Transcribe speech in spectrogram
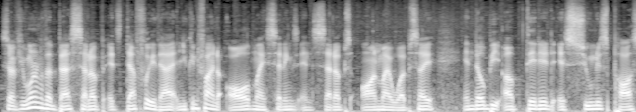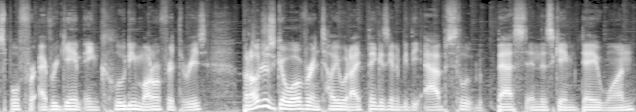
So if you want to have the best setup, it's definitely that, and you can find all of my settings and setups on my website, and they'll be updated as soon as possible for every game, including Modern Warfare 3's, but I'll just go over and tell you what I think is going to be the absolute best in this game day one,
